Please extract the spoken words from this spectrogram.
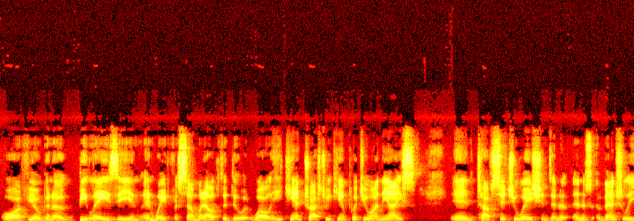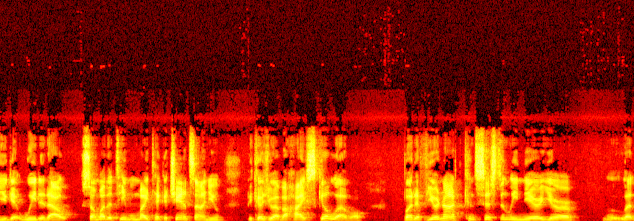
or if you're going to be lazy and, and, wait for someone else to do it, well, he can't trust you. He can't put you on the ice in tough situations, and, and eventually you get weeded out. Some other team might take a chance on you because you have a high skill level, but if you're not consistently near your let,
